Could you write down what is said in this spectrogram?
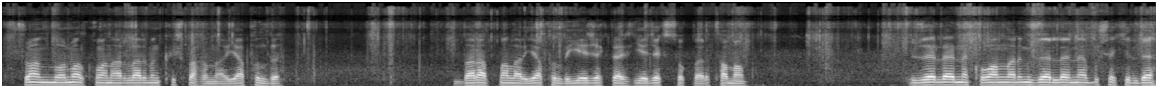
Şu an normal kovan arılarımın kış bakımları yapıldı. Daraltmalar yapıldı. Yiyecekler, yiyecek stokları tamam. Üzerlerine, kovanların üzerlerine bu şekilde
